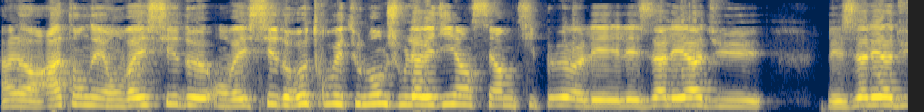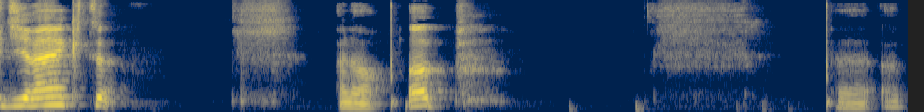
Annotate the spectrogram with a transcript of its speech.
Alors attendez, on va essayer de on va essayer de retrouver tout le monde. Je vous l'avais dit, hein, c'est un petit peu euh, les, les aléas du les aléas du direct. Alors hop. Euh, hop.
